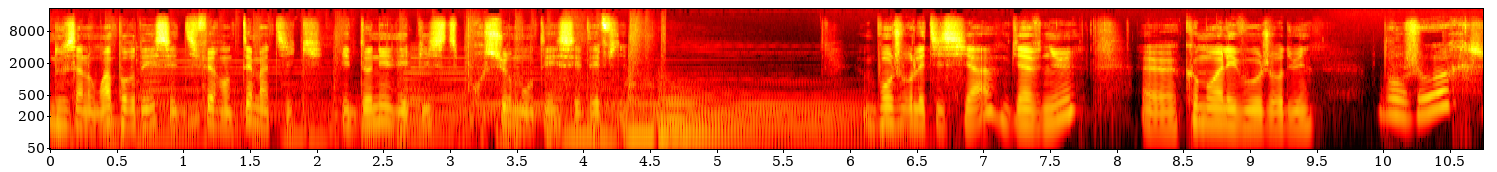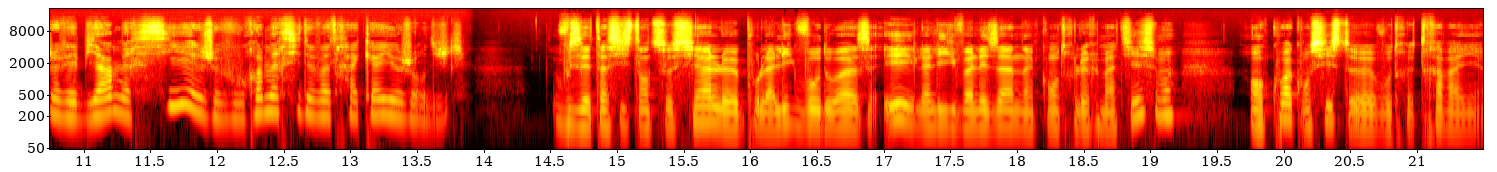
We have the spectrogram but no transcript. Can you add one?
nous allons aborder ces différentes thématiques et donner des pistes pour surmonter ces défis. Bonjour Laetitia, bienvenue. Euh, comment allez-vous aujourd'hui? Bonjour, je vais bien, merci et je vous remercie de votre accueil aujourd'hui. Vous êtes assistante sociale pour la Ligue vaudoise et la Ligue valaisanne contre le rhumatisme. En quoi consiste euh, votre travail?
